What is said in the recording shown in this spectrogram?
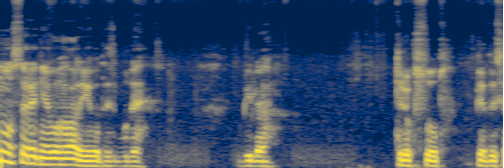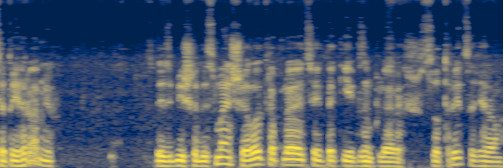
Ну, середня вага його десь буде біля 350 грамів. Десь більше, десь менше, але трапляються і такі екземпляри 630 грам.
